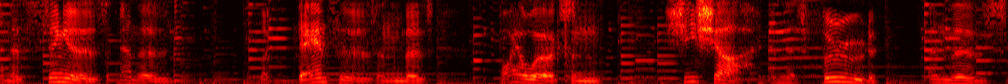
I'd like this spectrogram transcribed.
and there's singers, and there's like dancers, and there's fireworks, and shisha, and there's food, and there's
